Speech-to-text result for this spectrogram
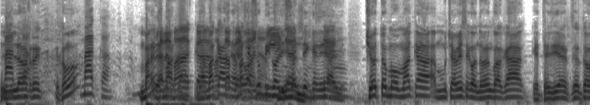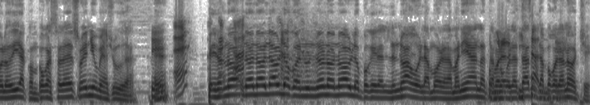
re- ¿Cómo? Maca. Ma- la, La maca. maca, La maca, maca la maca es un picolizante general. Yo tomo maca muchas veces cuando vengo acá, que te que hacer todos los días con pocas horas de sueño, me ayuda. Sí. ¿eh? ¿Eh? Pero no, no, no, no hablo con, no, no, no hablo porque no hago el amor a la mañana, Como tampoco a la tarde, energizante. tampoco a la noche.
